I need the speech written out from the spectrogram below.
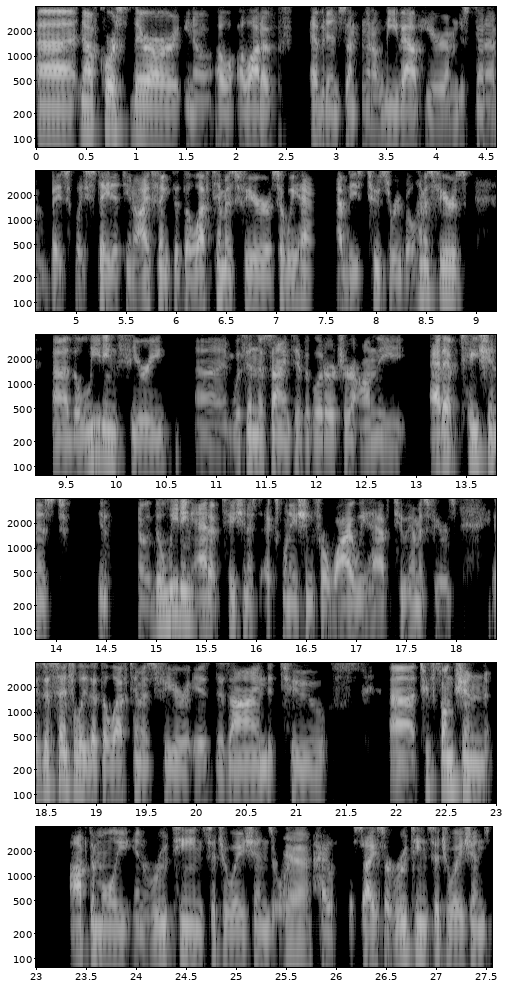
Uh, now, of course, there are you know a, a lot of evidence I'm going to leave out here. I'm just going to basically state it. You know, I think that the left hemisphere. So we have, have these two cerebral hemispheres. Uh, the leading theory uh, within the scientific literature on the adaptationist know, the leading adaptationist explanation for why we have two hemispheres is essentially that the left hemisphere is designed to uh, to function optimally in routine situations or yeah. highly precise or routine situations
